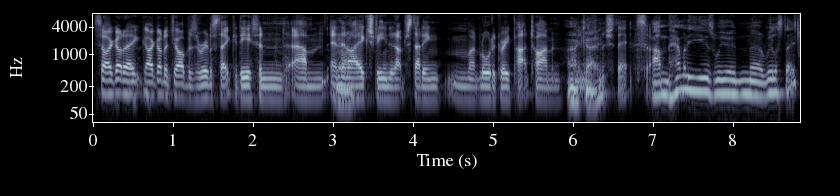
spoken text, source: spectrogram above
so I got a I got a job as a real estate cadet, and um, and then I actually ended up studying my law degree part time and, and finished that. So. Um, how many years were you in uh, real estate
